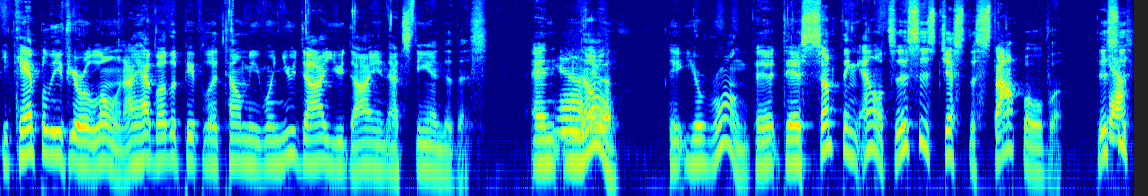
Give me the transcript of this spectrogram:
you can't believe you're alone. I have other people that tell me, when you die, you die, and that's the end of this. And yeah, no, you're wrong. There, there's something else. This is just the stopover. This yeah. is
